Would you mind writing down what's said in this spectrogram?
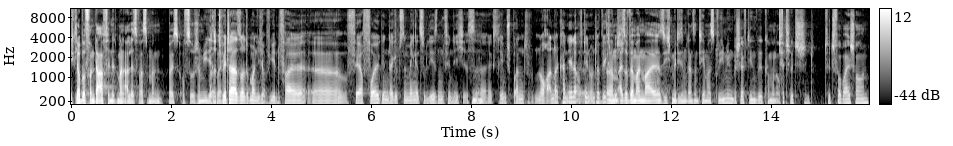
ich glaube, von da findet man alles, was man bei, auf Social Media. Also Twitter sollte man nicht auf jeden Fall äh, verfolgen. Da gibt es eine Menge zu lesen, finde ich. Ist äh, extrem spannend. Noch andere Kanäle, auf denen unterwegs ähm, bist? also wenn man mal sich mit diesem ganzen Thema Streaming beschäftigen will, kann man auf Twitch, Twitch. Twitch, vorbeischauen.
